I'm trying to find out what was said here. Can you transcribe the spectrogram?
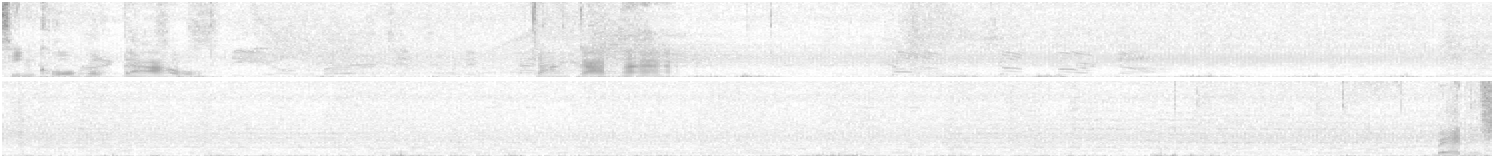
ซิงโคหกดาว จางการ์ดหน้า แบนิช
